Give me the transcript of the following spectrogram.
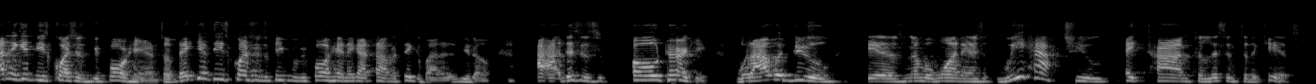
I didn't get these questions beforehand. So if they give these questions to people beforehand, they got time to think about it. You know, I, this is cold turkey. What I would do is number one is we have to take time to listen to the kids.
